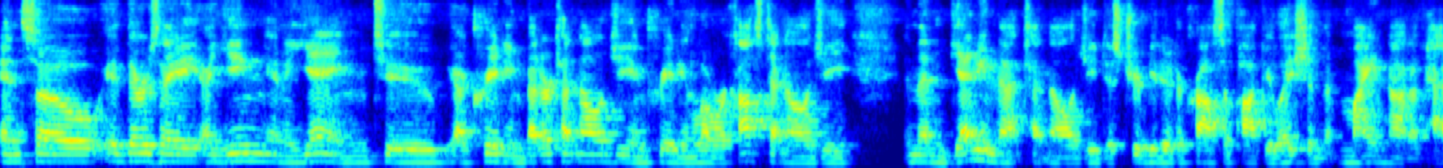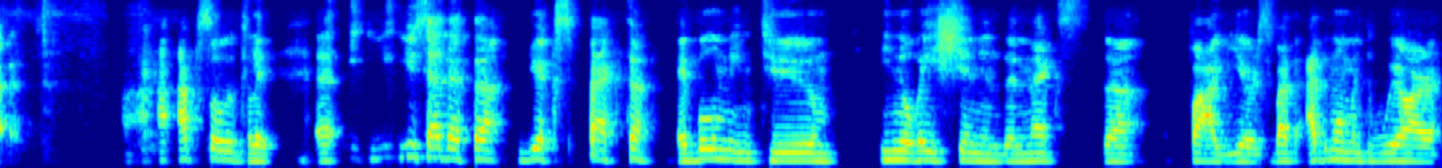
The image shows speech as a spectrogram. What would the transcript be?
And so there's a, a, yin and a yang to uh, creating better technology and creating lower cost technology, and then getting that technology distributed across a population that might not have had it. Absolutely. Uh, you said that uh, you expect a boom into innovation in the next uh, five years. But at the moment, we are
